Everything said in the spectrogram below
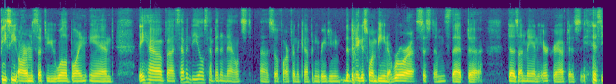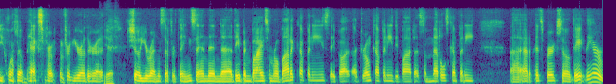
VC arms, if you will, of Boeing, and they have uh, seven deals have been announced uh, so far from the company, ranging the biggest one being Aurora Systems that uh, does unmanned aircraft, as as you well know, Max, from from your other uh, yes. show you run and stuff for things. And then uh, they've been buying some robotic companies. They bought a drone company. They bought uh, some metals company uh, out of Pittsburgh. So they, they are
